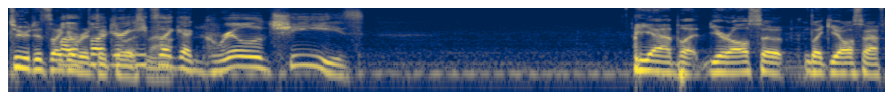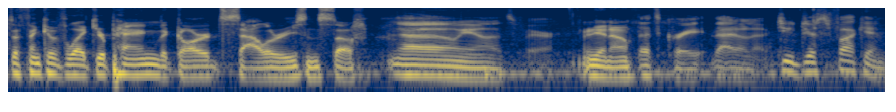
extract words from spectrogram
Dude, it's like a Motherfucker eats amount. like a grilled cheese. Yeah, but you're also like you also have to think of like you're paying the guards salaries and stuff. Oh yeah, that's fair. You know, That's great. I don't know, dude. Just fucking.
